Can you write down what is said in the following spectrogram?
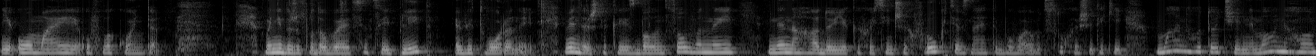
і о май офлаконьте. Мені дуже подобається цей плід. Відтворений. Він теж такий збалансований, не нагадує якихось інших фруктів. Знаєте, буває, от слухаєш і такий манго то чи не манго,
